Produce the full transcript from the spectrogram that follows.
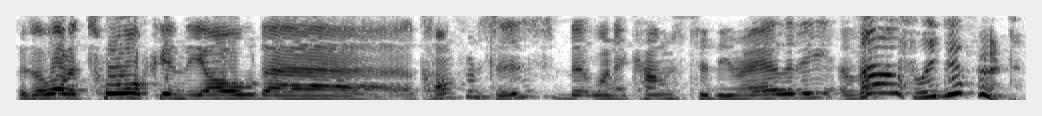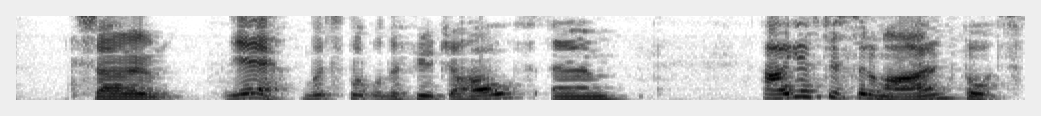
there's a lot of talk in the old uh, conferences, but when it comes to the reality, vastly different. So, yeah, let's look what the future holds. Um, I guess just sort of my own thoughts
